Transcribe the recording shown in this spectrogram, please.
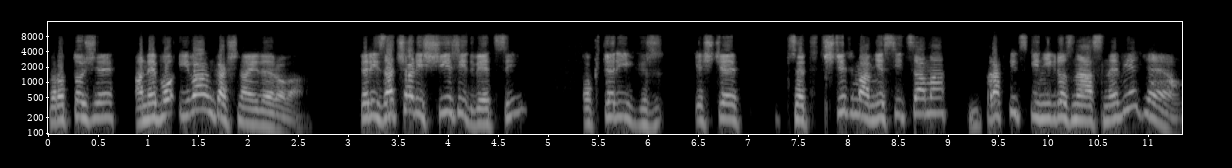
Protože, a nebo Ivanka Schneiderová, který začali šířit věci, o kterých ještě před čtyřma měsícama prakticky nikdo z nás nevěděl.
